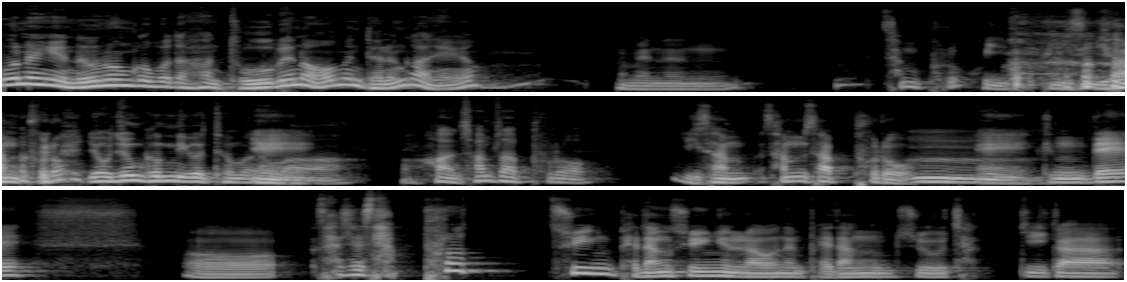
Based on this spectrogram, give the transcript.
은행에 넣어놓은 것보다 한 두 배 나오면 되는 거 아니에요? 그러면은 3%? 2, 2 3%? 요즘 금리 같으면 예. 막한 3, 4%. 2, 3, 3 4%. 음. 예. 근데 어 사실 4% 수익 배당 수익률 나오는 배당주 잡기가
